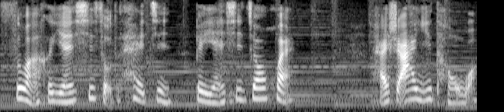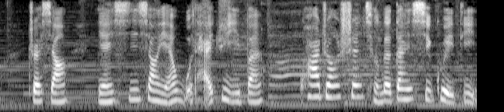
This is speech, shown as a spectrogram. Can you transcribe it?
思婉和妍希走得太近，被妍希教坏。还是阿姨疼我。这厢妍希像演舞台剧一般，夸张深情的单膝跪地，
